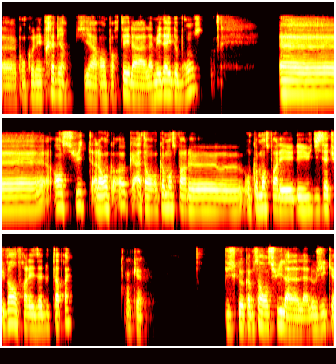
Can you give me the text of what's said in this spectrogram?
euh, qu'on connaît très bien, qui a remporté la, médaille de bronze. Euh, ensuite, alors on, attends, on commence par le, on commence par les, U17, U20, on fera les adultes après. Ok. Puisque comme ça, on suit la, la logique.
